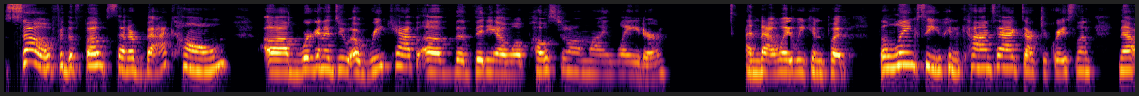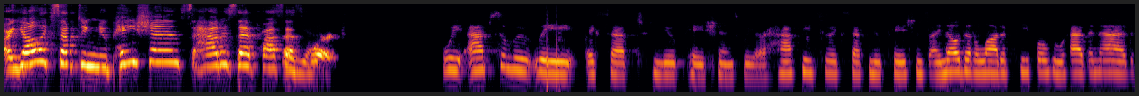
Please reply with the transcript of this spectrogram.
so for the folks that are back home, um, we're going to do a recap of the video. We'll post it online later. And that way we can put the link so you can contact Dr. Gracelyn. Now, are y'all accepting new patients? How does that process yes. work? We absolutely accept new patients. We are happy to accept new patients. I know that a lot of people who haven't had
